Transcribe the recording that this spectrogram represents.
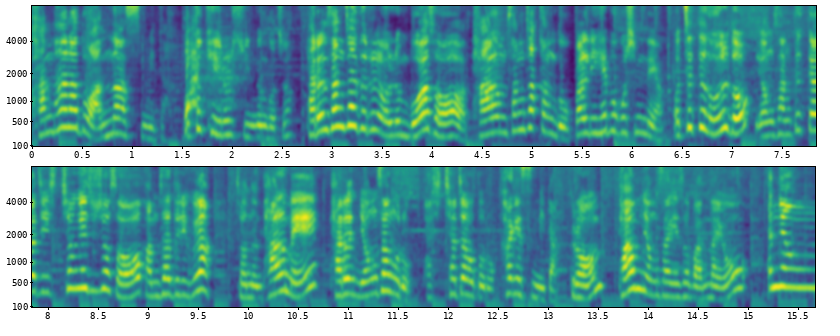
단 하나도 안 나왔습니다. 어떻게 이럴 수 있는 거죠? 다른 상자들을 얼른 모아서 다음 상작강도 빨리 해보고 싶네요. 어쨌든 오늘도 영상 끝까지 시청해주셔서 감사드리고요. 저는 다음에 다른 영상으로 다시 찾아오도록 하겠습니다. 그럼 다음 영상에서 만나요. 안녕!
